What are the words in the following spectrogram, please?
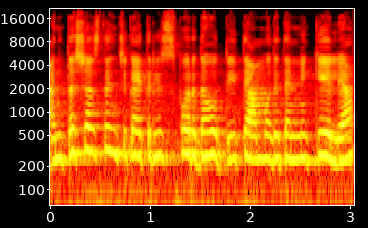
आणि तशाच त्यांची काहीतरी स्पर्धा होती त्यामध्ये त्यांनी केल्या.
